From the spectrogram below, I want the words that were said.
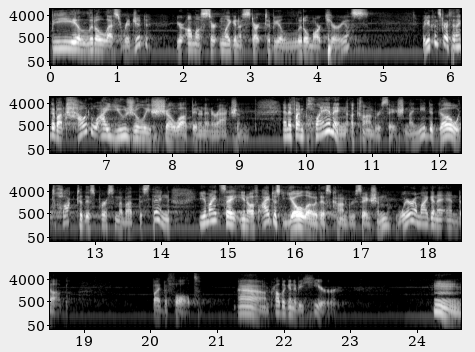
be a little less rigid, you're almost certainly going to start to be a little more curious. But you can start to think about how do I usually show up in an interaction? And if I'm planning a conversation, I need to go talk to this person about this thing, you might say, you know, if I just YOLO this conversation, where am I going to end up by default? Oh, I'm probably going to be here. Hmm,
